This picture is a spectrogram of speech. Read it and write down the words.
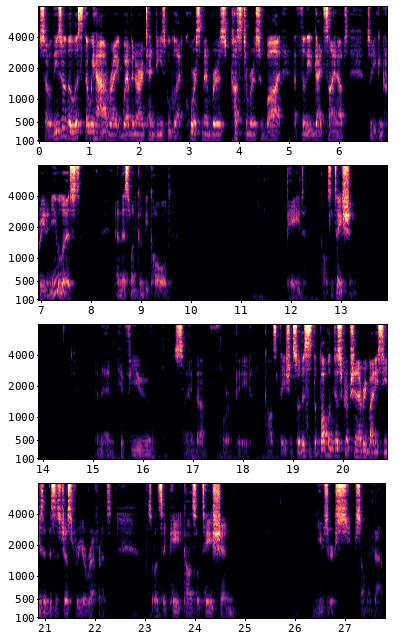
So these are the lists that we have, right? Webinar attendees, Google Ad course members, customers who bought, affiliate guide signups. So you can create a new list. And this one could be called paid consultation. And then if you signed up for a paid consultation. So this is the public description. Everybody sees it. This is just for your reference. So let's say paid consultation users or something like that.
